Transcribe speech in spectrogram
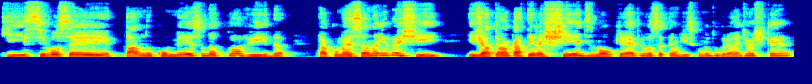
que se você está no começo da tua vida, está começando a investir e já tem uma carteira cheia de small cap, você tem um risco muito grande. Eu acho que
